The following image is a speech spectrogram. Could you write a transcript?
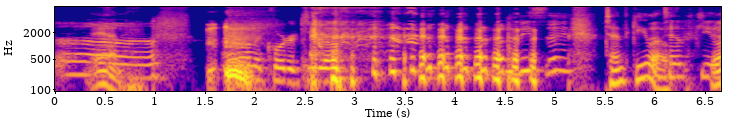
Uh, I want a quarter kilo. what did he say? Tenth kilo. A tenth kilo.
